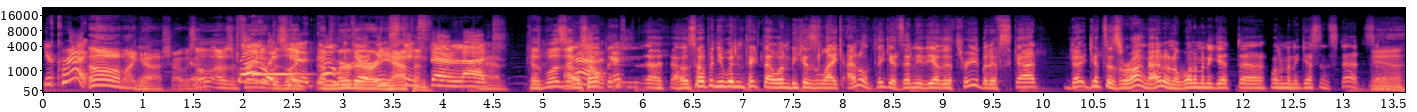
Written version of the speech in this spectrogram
You're correct. Oh my Yeah. gosh, I was Good. I was Go afraid it was you. like Go a with murder already happened. there, lad. Because was I was Yeah, hoping uh, I was hoping you wouldn't pick that one because, like, I don't think it's any of the other three. But if Scott d- gets this wrong, I don't know what I'm going to get. Uh, what I'm going to guess instead. So. Yeah.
